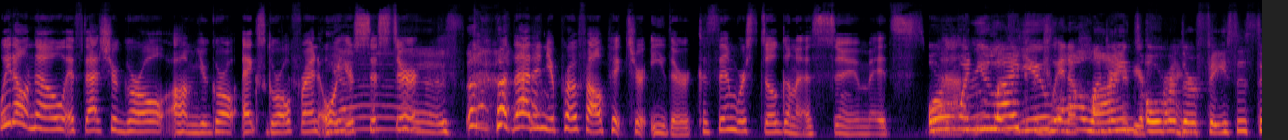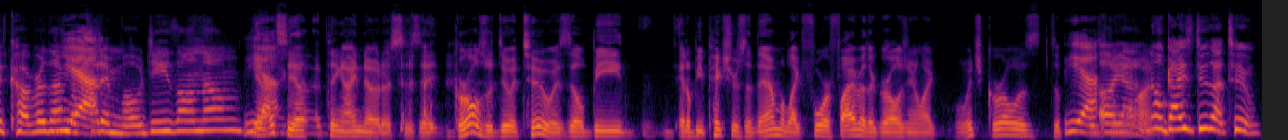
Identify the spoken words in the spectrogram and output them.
we don't know if that's your girl, um, your girl ex girlfriend or your sister. Yes. Put that in your profile picture either, because then we're still gonna assume it's Or yeah. when you like you draw and a lines over friends. their faces to cover them, Yeah. put emojis on them. Yeah, Yeah. that's the other thing I noticed is that girls would do it too. Is they'll be, it'll be pictures of them with like four or five other girls, and you're like, which girl is the? Yeah. is Oh the yeah, one? no, guys do that too.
